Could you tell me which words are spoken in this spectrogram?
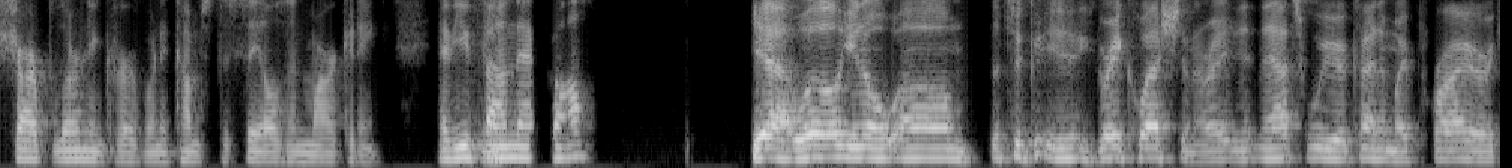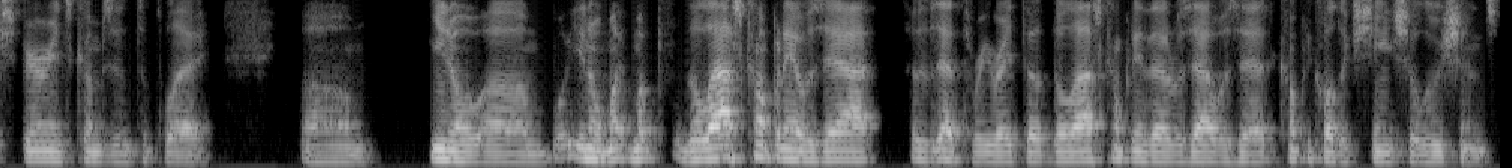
sharp learning curve when it comes to sales and marketing. Have you found yeah. that, Paul? Yeah, well, you know, um, that's a, a great question. All right. And that's where kind of my prior experience comes into play. Um, you know, um, you know, my, my, the last company I was at, I was at three, right? The, the last company that I was at was at a company called Exchange Solutions.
